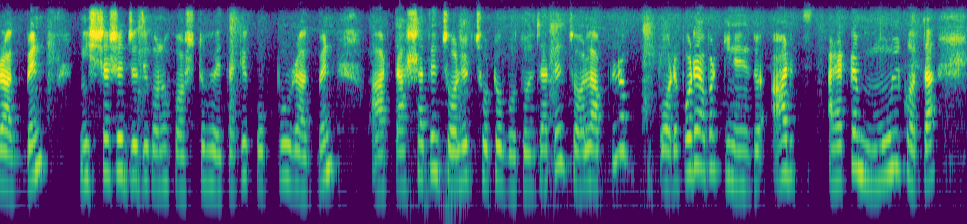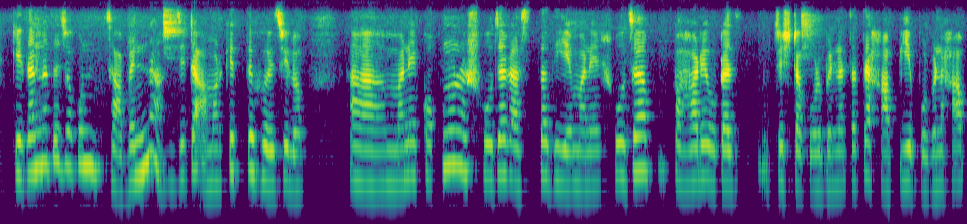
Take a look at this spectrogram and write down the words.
রাখবেন। নিঃশ্বাসের যদি কোনো কষ্ট হয়ে থাকে, কর্পূর রাখবেন। আর তার সাথে জলের ছোট বোতল, যাতে জল আপনারা পরে পরে আবার কিনে নিতে আর আর একটা মূল কথা, কেদারনাথে যখন যাবেন না, যেটা আমার ক্ষেত্রে হয়েছিল মানে কখনো না সোজা রাস্তা দিয়ে মানে সোজা পাহাড়ে ওঠার চেষ্টা করবেন না, তাতে হাঁপিয়ে পড়বেন হাঁপ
